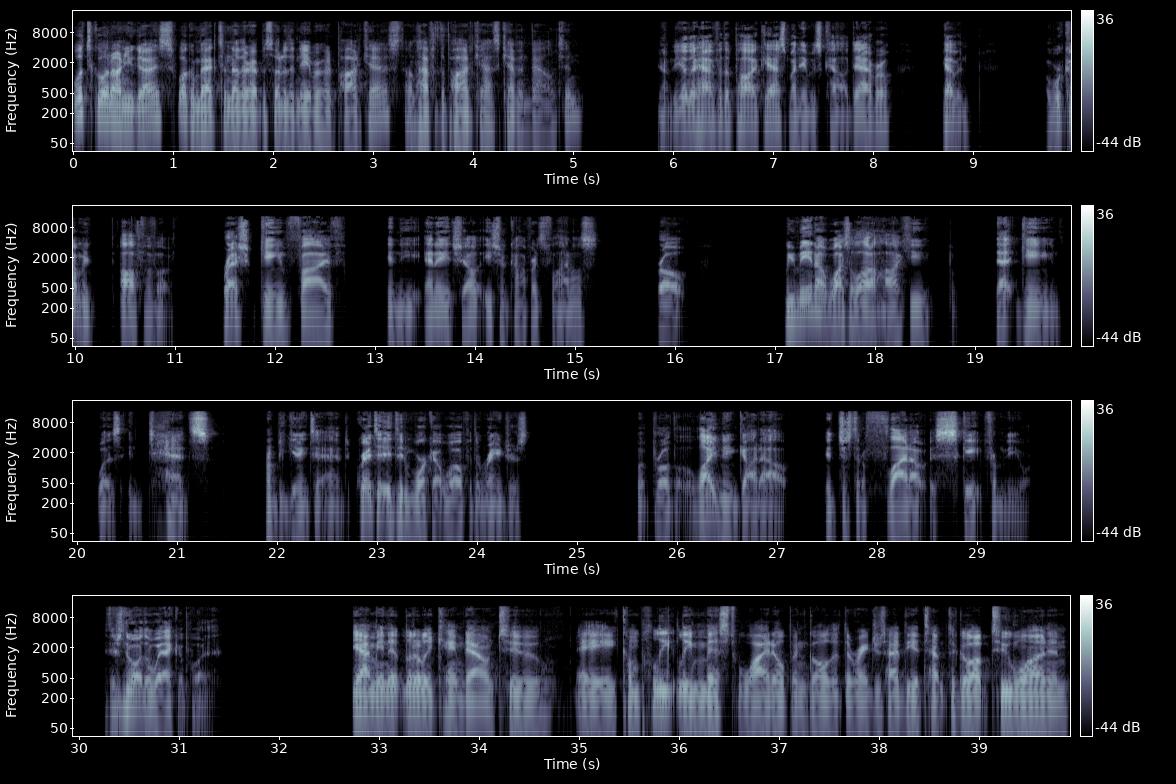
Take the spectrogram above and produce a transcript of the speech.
What's going on, you guys? Welcome back to another episode of the Neighborhood Podcast. I'm half of the podcast, Kevin Valentin. And I'm the other half of the podcast. My name is Kyle Dabro. Kevin, uh, we're coming off of a fresh game five in the NHL Eastern Conference Finals. Bro, we may not watch a lot of hockey, but that game was intense from beginning to end. Granted, it didn't work out well for the Rangers, but bro, the Lightning got out and just did a flat out escape from New York. There's no other way I could put it. Yeah, I mean, it literally came down to a completely missed wide open goal that the Rangers had the attempt to go up 2 1. And,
